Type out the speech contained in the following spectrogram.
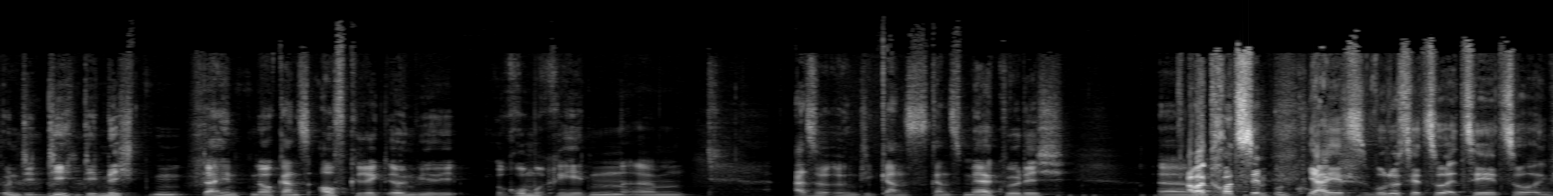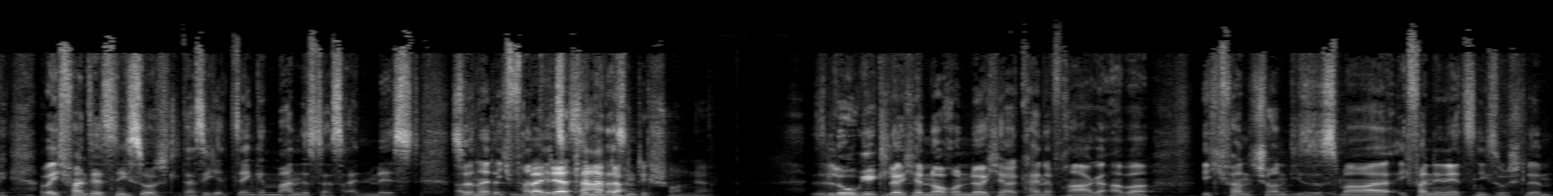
und die, die, die Nichten da hinten auch ganz aufgeregt irgendwie rumreden. Ähm, also irgendwie ganz, ganz merkwürdig. Ähm, aber trotzdem, ja, jetzt, wo du es jetzt so erzählst, so irgendwie, aber ich fand jetzt nicht so, dass ich jetzt denke, Mann, ist das ein Mist, also sondern also, ich fand bei jetzt der klar, Szene dachte ich schon, ja. Logiklöcher noch und nöcher, keine Frage. Aber ich fand schon dieses Mal, ich fand ihn jetzt nicht so schlimm.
